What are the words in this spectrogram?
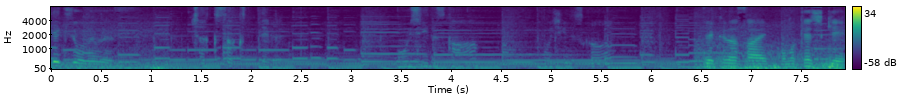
劇場のようです着さ食ってる美味しいですか美味しいですか見てくださいこの景色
